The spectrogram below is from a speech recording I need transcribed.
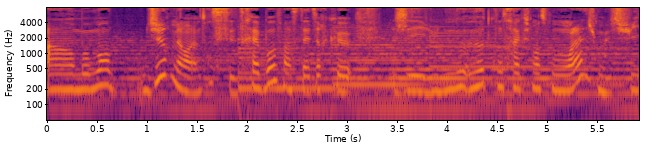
à un moment dur, mais en même temps c'était très beau. C'est-à-dire que j'ai eu une autre contraction à ce moment-là. Je me suis,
